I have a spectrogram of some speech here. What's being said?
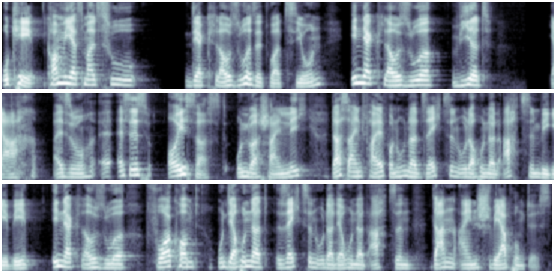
Okay, kommen wir jetzt mal zu der Klausursituation. In der Klausur wird ja, also äh, es ist äußerst unwahrscheinlich, dass ein Fall von 116 oder 118 BGB in der Klausur vorkommt und der 116 oder der 118 dann ein Schwerpunkt ist.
